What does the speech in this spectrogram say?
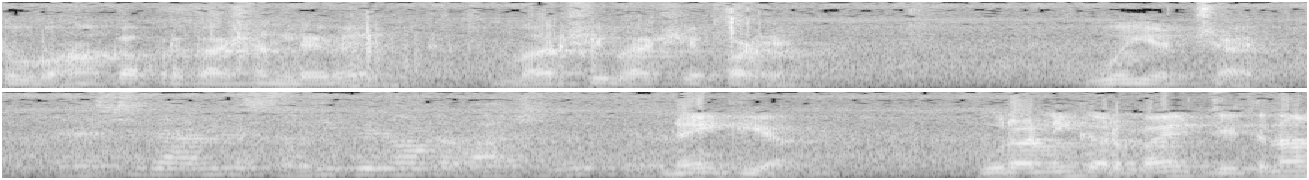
तो वहाँ का प्रकाशन ले महर्षि भाष्य पढ़े। वो ही। अच्छा है नहीं किया? पूरा नहीं कर पाए। जितना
